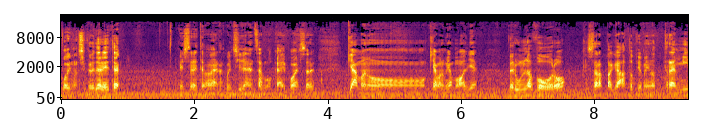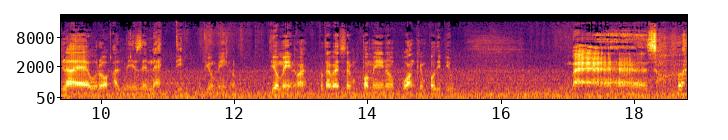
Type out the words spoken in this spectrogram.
voi non ci crederete, penserete vabbè è una coincidenza, ok può essere, chiamano, chiamano mia moglie per un lavoro che sarà pagato più o meno 3.000 euro al mese netti, più o meno, più o meno, eh? potrebbe essere un po' meno o anche un po' di più. Beh, insomma,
